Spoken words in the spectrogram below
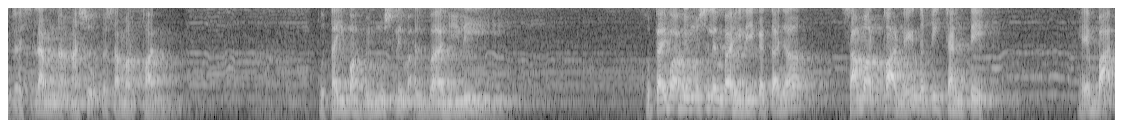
bila Islam nak masuk ke Samarkand Qutaibah bin Muslim Al-Bahili. Qutaibah bin Muslim Bahili katanya Samarkand ni negeri cantik hebat.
